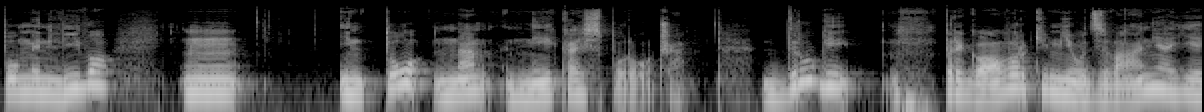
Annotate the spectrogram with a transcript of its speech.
pomenljivo. Mm, in to nam nekaj sporoča. Drugi pregovor, ki mi odzvanja, je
